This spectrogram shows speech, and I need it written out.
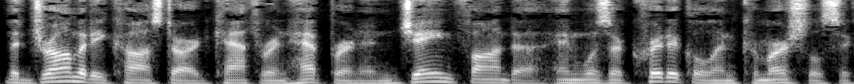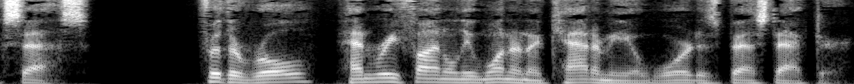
The dramedy co-starred Katharine Hepburn and Jane Fonda and was a critical and commercial success. For the role, Henry finally won an Academy Award as Best Actor.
